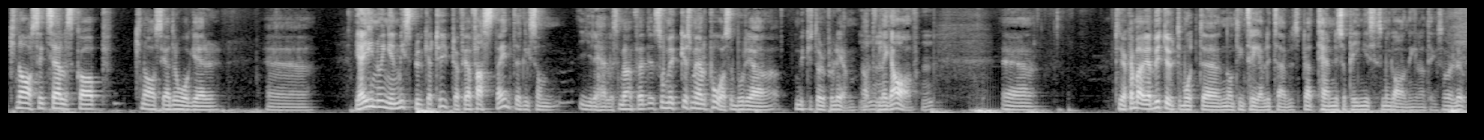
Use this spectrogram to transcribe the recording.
knasigt sällskap, knasiga droger. Eh, jag är nog ingen missbrukartyp för jag fastnar inte liksom i det heller. För så mycket som jag höll på så borde jag ha mycket större problem att lägga av. Eh, så jag kan bara, jag bytte ut det mot eh, någonting trevligt så här. Spela tennis och pingis som en galning eller någonting. Så var det lugnt.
